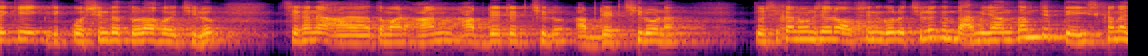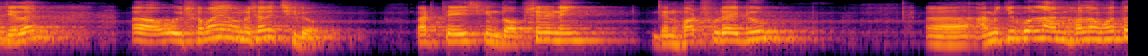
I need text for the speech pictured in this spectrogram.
থেকে যে কোশ্চেনটা তোলা হয়েছিল, সেখানে তোমার আনআপডেটেড ছিল আপডেট ছিল না। তো সেখানে অনুসারে অপশানগুলো ছিল, কিন্তু আমি জানতাম যে তেইশখানা জেলায় ওই সময় অনুসারে ছিল। বাট তেইশ কিন্তু অপশানে নেই। Then what should I do আমি কি করলাম? আমি ভাবলাম হয়তো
